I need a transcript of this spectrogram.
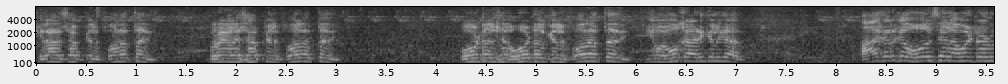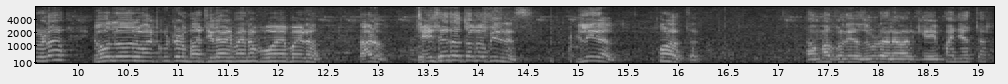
కిరాణా షాప్కి వెళ్ళి ఫోన్ వస్తుంది కూరగాయల షాప్కి వెళ్ళి ఫోన్ వస్తుంది హోటల్ హోటల్కి వెళ్ళి ఫోన్ వస్తుంది ఇక ఒక అడికలు కాదు. ఆఖరిగా హోల్సేల్ అమ్మేటోడు కూడా ఎవరు ఎవరు పట్టుకుంటాడు మా జిల్లా పైన భూమి పైన ఆడు చేసేదో దొంగ బిజినెస్. ఇల్లీగల్ ఫోన్ వస్తుంది అమ్మ కొద్దిగా చూడు అనే వారికి ఏం పని చేస్తారు?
